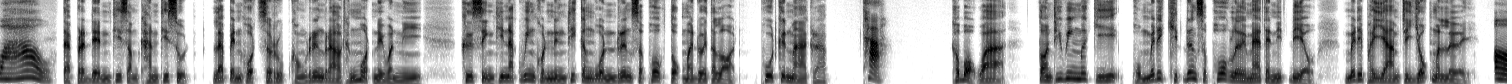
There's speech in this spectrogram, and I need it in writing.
ว้าว แต่ประเด็นที่สำคัญที่สุด และเป็นบทสรุปของเรื่องราวทั้งหมดในวันนี้ คือสิ่งที่นักวิ่งคนหนึ่งที่กังวลเรื่องสะโพกตกมาโดยตลอด พูดขึ้นมาครับ ค่ะ เขาบอกว่า ตอนที่วิ่งเมื่อกี้ ผมไม่ได้คิดเรื่องสะโพกเลยแม้แต่นิดเดียว ไม่ได้พยายามจะยกมันเลย อ๋อ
